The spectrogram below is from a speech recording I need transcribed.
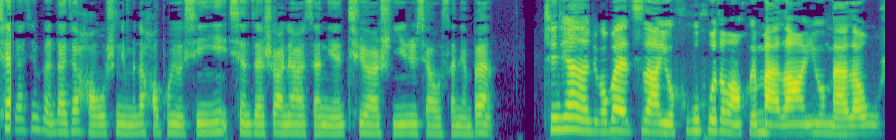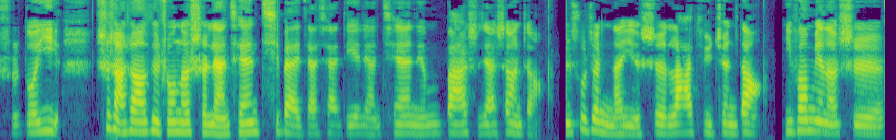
亲爱的嘉兴粉，大家好，我是你们的好朋友新一。现在是二零二三年七月二十一日下午三点半。今天呢，这个外资啊又呼呼呼的往回买了，又买了五十多亿。市场上最终呢是两千七百家下跌，两千零八十家上涨。指数这里呢也是拉锯震荡，一方面呢是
